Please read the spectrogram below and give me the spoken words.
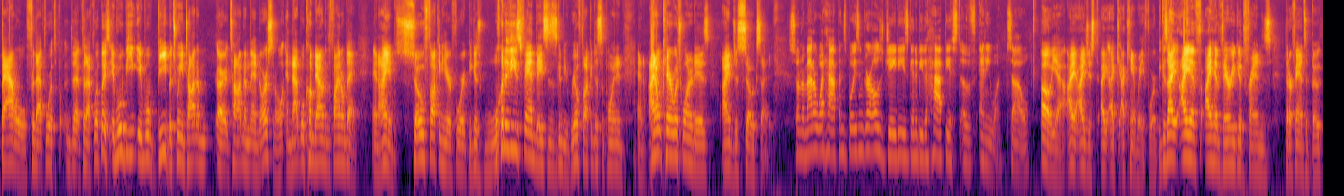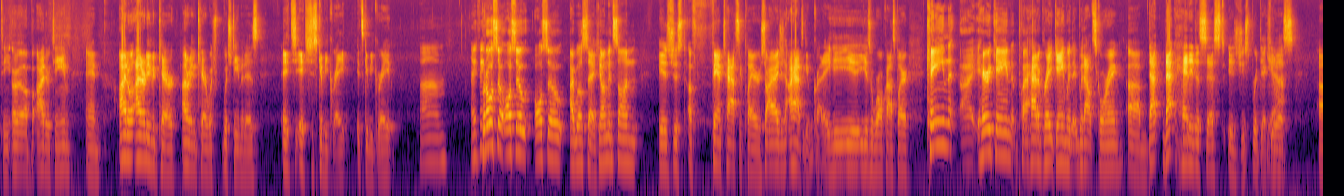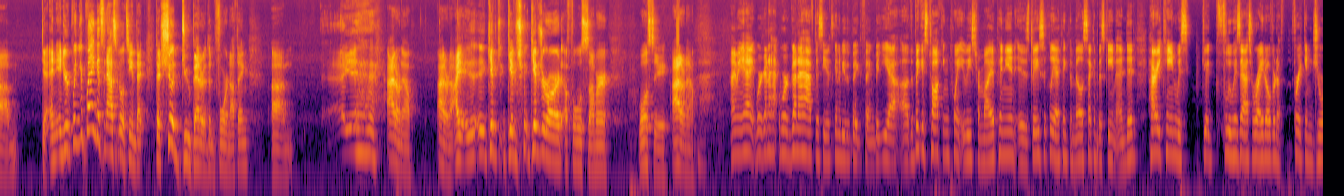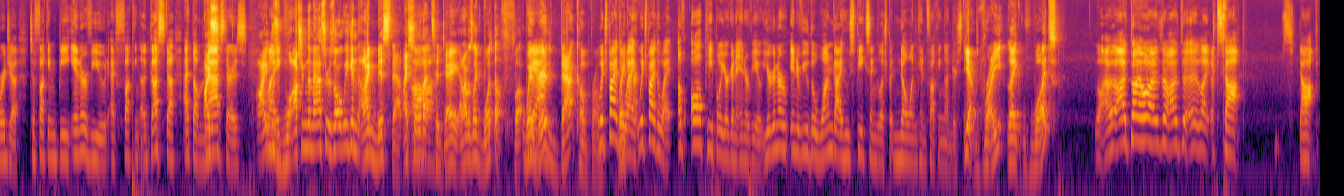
battle for that fourth that for that fourth place. It will be it will be between Tottenham or Tottenham and Arsenal, and that will come down to the final day. And I am so fucking here for it because one of these fan bases is gonna be real fucking disappointed, and I don't care which one it is. I am just so excited. So no matter what happens, boys and girls, JD is going to be the happiest of anyone. So. Oh yeah, I, I just I, I, I can't wait for it because I, I have I have very good friends that are fans of both team or of either team, and I don't I don't even care. I don't even care which which team it is. It's it's just gonna be great. It's gonna be great. Um, I think. But also also also I will say Heung-min Son is just a fantastic player. So I just I have to give him credit. He he, he is a world class player. Kane, uh, Harry Kane had a great game with without scoring. Um, that that headed assist is just ridiculous. Yeah. Um, yeah, and, and you're when you're playing against an Aston team that that should do better than four nothing. Um, I, I don't know. I don't know. I give give give Gerrard a full summer. We'll see. I don't know. I mean, hey, we're gonna ha- we're gonna have to see. It's gonna be the big thing. But yeah, uh, the biggest talking point, at least from my opinion, is basically I think the millisecond this game ended, Harry Kane was flew his ass right over to freaking Georgia to fucking be interviewed at fucking Augusta at the Masters. I, I like, was watching the Masters all weekend. I missed that. I saw uh, that today, and I was like, "What the fuck? Where, yeah. where did that come from?" Which, by the like, way, which by the way, of all people you're gonna interview, you're gonna interview the one guy who speaks English, but no one can fucking understand. Yeah, right. Like what? I, I tell you what, I, I, like stop, stop.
